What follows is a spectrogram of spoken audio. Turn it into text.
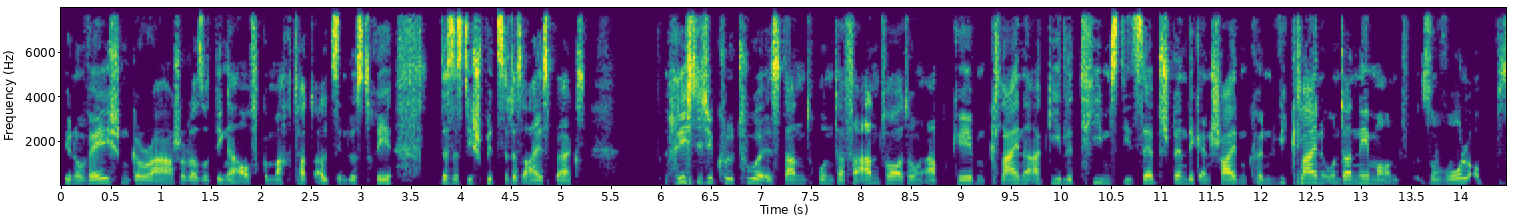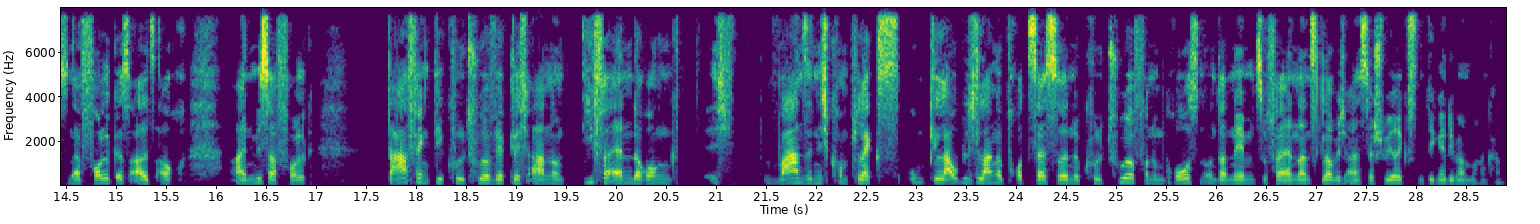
Innovation Garage oder so Dinge aufgemacht hat als Industrie, das ist die Spitze des Eisbergs richtige Kultur ist dann drunter Verantwortung abgeben, kleine agile Teams, die selbstständig entscheiden können, wie kleine Unternehmer und sowohl ob es ein Erfolg ist als auch ein Misserfolg. Da fängt die Kultur wirklich an und die Veränderung, ich wahnsinnig komplex, unglaublich lange Prozesse, eine Kultur von einem großen Unternehmen zu verändern, ist, glaube ich, eines der schwierigsten Dinge, die man machen kann.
